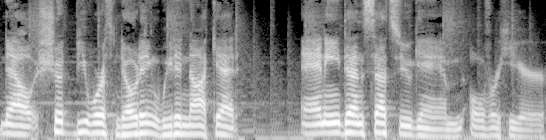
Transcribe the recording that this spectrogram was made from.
Now, should be worth noting, we did not get any Densetsu game over here.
